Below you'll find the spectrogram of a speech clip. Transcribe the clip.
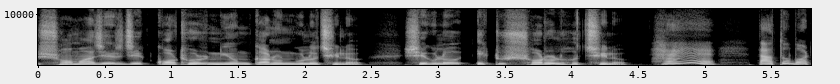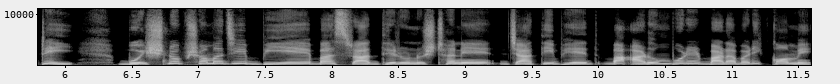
সমাজের যে কঠোর নিয়ম কানুনগুলো ছিল সেগুলো একটু সরল হচ্ছিল? হ্যাঁ তা তো বটেই। বৈষ্ণব সমাজে বিয়ে বা শ্রাদ্ধের অনুষ্ঠানে জাতিভেদ বা আড়ম্বরের বাড়াবাড়ি কমে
